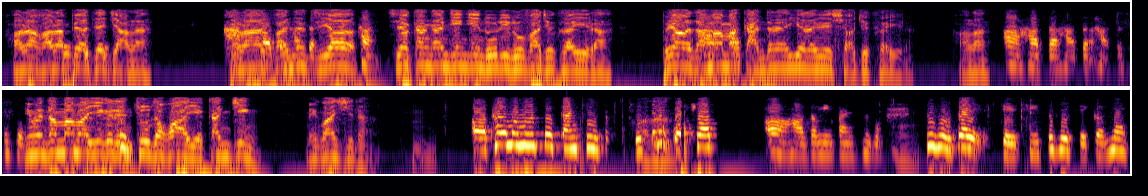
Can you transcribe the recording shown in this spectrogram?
好了好了，不要再讲了。好了，啊反正只要只要干干净净、如理如法就可以了，不要让妈妈赶得越来越小就可以了。好了，啊，好的好的好的，师傅。因为他妈妈一个人住的话也干净，没关系的。嗯哦，他妈妈是干净的，只好的是我说，哦，好的，明白，师傅。嗯师傅再给请师傅解个梦，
